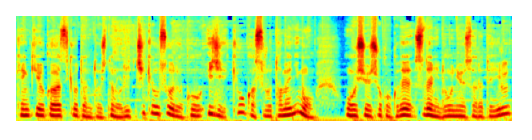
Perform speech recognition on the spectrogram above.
研究開発拠点としての立地競争力を維持強化するためにも欧州諸国ですでに導入されている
